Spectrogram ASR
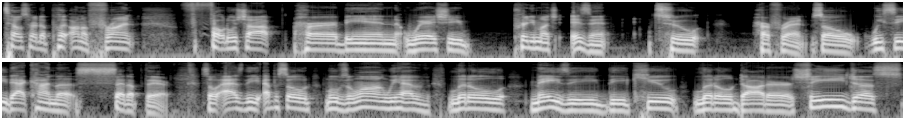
tells her to put on a front, Photoshop her being where she pretty much isn't to her friend. So we see that kind of set up there. So as the episode moves along, we have little Maisie, the cute little daughter. She just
